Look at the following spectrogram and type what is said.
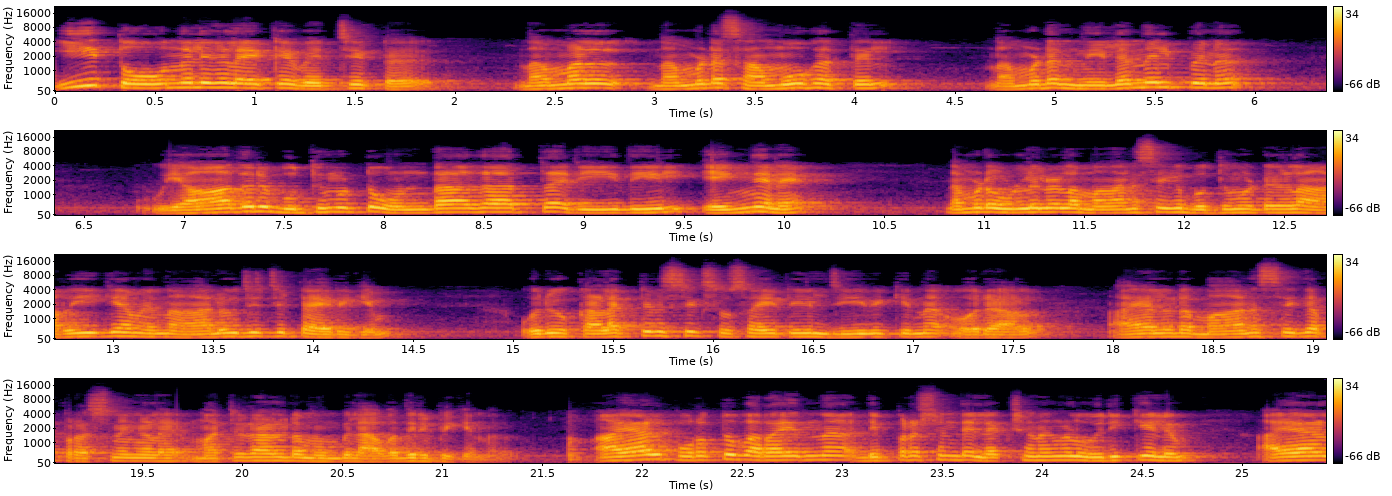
ഈ തോന്നലുകളെയൊക്കെ വെച്ചിട്ട് നമ്മൾ നമ്മുടെ സമൂഹത്തിൽ നമ്മുടെ നിലനിൽപ്പിന് യാതൊരു ബുദ്ധിമുട്ടും ഉണ്ടാകാത്ത രീതിയിൽ എങ്ങനെ നമ്മുടെ ഉള്ളിലുള്ള മാനസിക ബുദ്ധിമുട്ടുകൾ അറിയിക്കാം എന്ന് ആലോചിച്ചിട്ടായിരിക്കും ഒരു കളക്ടിവിസ്റ്റിക് സൊസൈറ്റിയിൽ ജീവിക്കുന്ന ഒരാൾ അയാളുടെ മാനസിക പ്രശ്നങ്ങളെ മറ്റൊരാളുടെ മുമ്പിൽ അവതരിപ്പിക്കുന്നത്. അയാൾ പുറത്തു പറയുന്ന ഡിപ്രഷന്റെ ലക്ഷണങ്ങൾ ഒരിക്കലും അയാൾ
